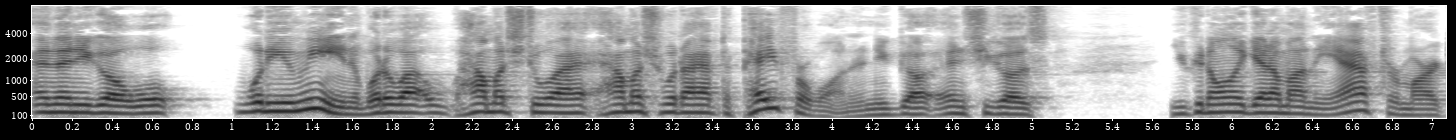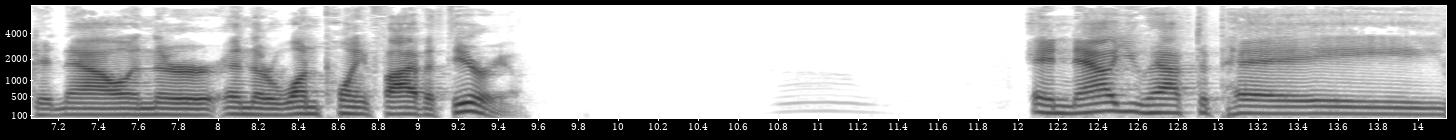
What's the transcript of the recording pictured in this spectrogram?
And then you go, "Well, what do you mean? What do I? How much do I? How much would I have to pay for one?" And you go, and she goes, "You can only get them on the aftermarket now, and they're and they're 1.5 Ethereum." And now you have to pay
